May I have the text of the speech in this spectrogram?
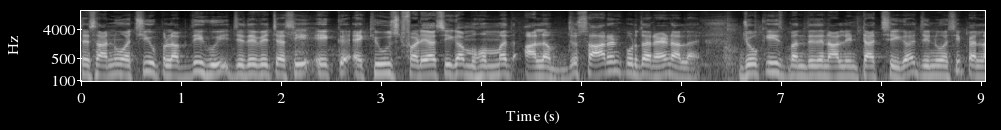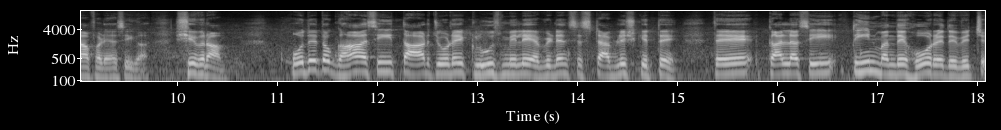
ਤੇ ਸਾਨੂੰ ਅੱਛੀ ਉਪਲਬਧੀ ਹੋਈ, ਜਿਹਦੇ ਵਿੱਚ ਅਸੀਂ ਇੱਕ ਐਕਿਊਜ਼ਡ ਫੜਿਆ ਸੀਗਾ, ਮੁਹੰਮਦ ਆਲਮ, ਜੋ ਸਹਾਰਨਪੁਰ ਦਾ ਰਹਿਣ ਵਾਲਾ ਹੈ, ਜੋ ਕਿ ਇਸ ਬੰਦੇ ਦੇ ਨਾਲ ਇਨ ਟੱਚ ਸੀਗਾ, ਜਿਹਨੂੰ ਅਸੀਂ ਪਹਿਲਾਂ ਫੜਿਆ ਸੀਗਾ, ਸ਼ਿਵਰਾਮ। ਉਹਦੇ ਤੋਂ ਗਾਂ ਅਸੀਂ ਤਾਰ ਜੋੜੇ ਕਲੂਜ਼ ਮਿਲੇ ਐਵੀਡੈਂਸ ਐਸਟੈਬਲਿਸ਼ ਕੀਤੇ ਤੇ ਕੱਲ ਅਸੀਂ ਤਿੰਨ ਬੰਦੇ ਹੋਰ ਇਹਦੇ ਵਿੱਚ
